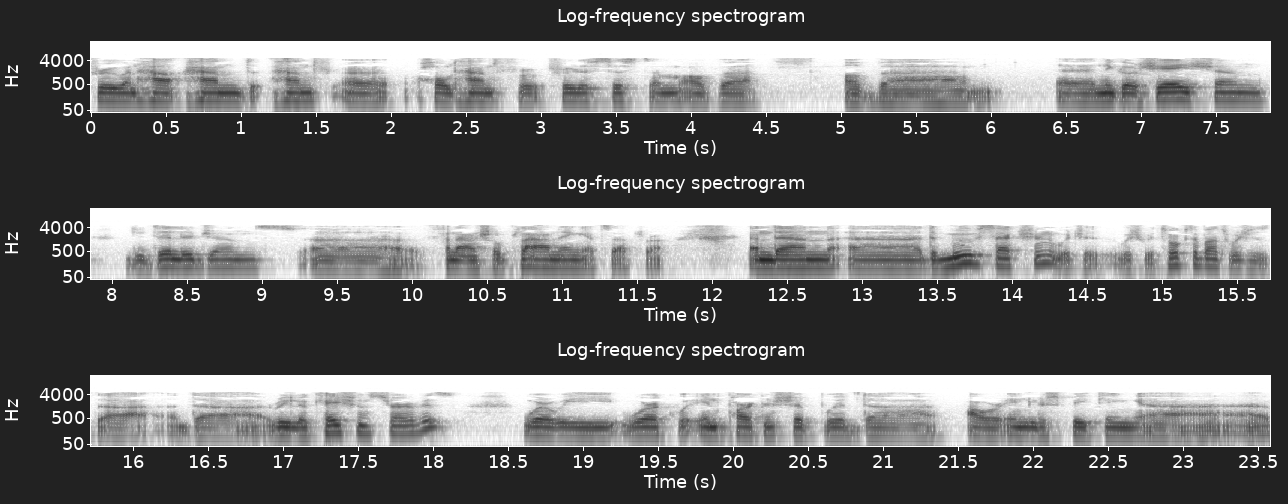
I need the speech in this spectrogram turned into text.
through and hold hands through the system of um, Uh, negotiation, due diligence, uh, financial planning, etc. And then uh, the move section, which is which we talked about, which is the the relocation service, where we work in partnership with uh, our English-speaking uh,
